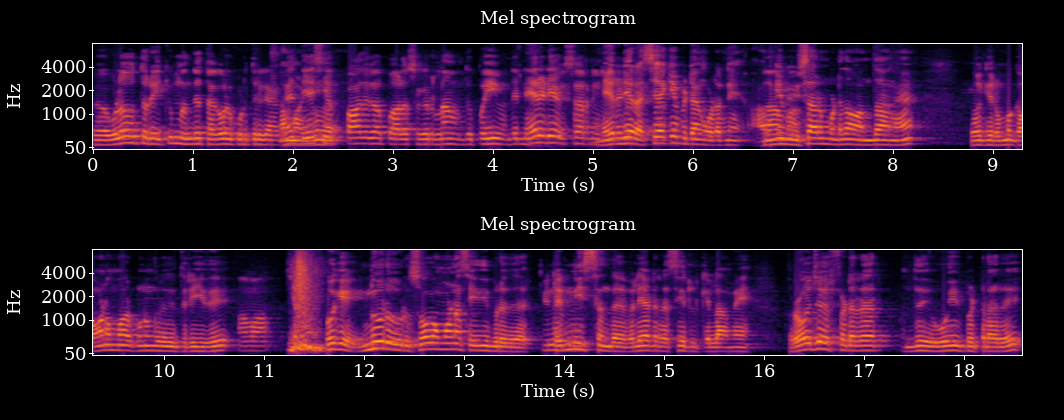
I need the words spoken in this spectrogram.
உளவுத்துறைக்கும் வந்து தகவல் கொடுத்திருக்காங்க. தேசிய பாதுகாப்பு ஆலோசகர்லாம் வந்து போய் வந்து நேரடியா விசாரணை நேரடியா ரஷ்யாக்கே போயிட்டாங்க உடனே. ஆமா. விசாரணை பண்ணிட்டு தான் வந்தாங்க. ஓகே ரொம்ப கவனமா இருக்கணுங்கிறது தெரியுது. ஆமா. ஓகே இன்னொரு ஒரு சோகமான செய்தி பிரதர்? டென்னிஸ் அந்த விளையாட்டு ரசிகர்களுக்கு எல்லாமே. ரோஜர் ஃபெடரர் வந்து ஓய்வு பெற்றாரு.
